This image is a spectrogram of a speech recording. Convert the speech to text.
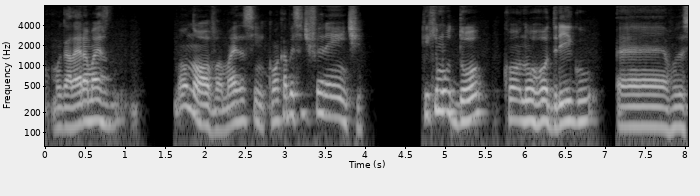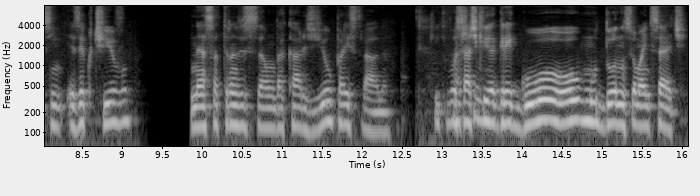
uma, galera mais. não nova, mas assim, com a cabeça diferente. O que, que mudou no Rodrigo, é, vamos dizer assim, executivo, nessa transição da Cargill para a estrada? O que, que você acha que... que agregou ou mudou no seu mindset?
